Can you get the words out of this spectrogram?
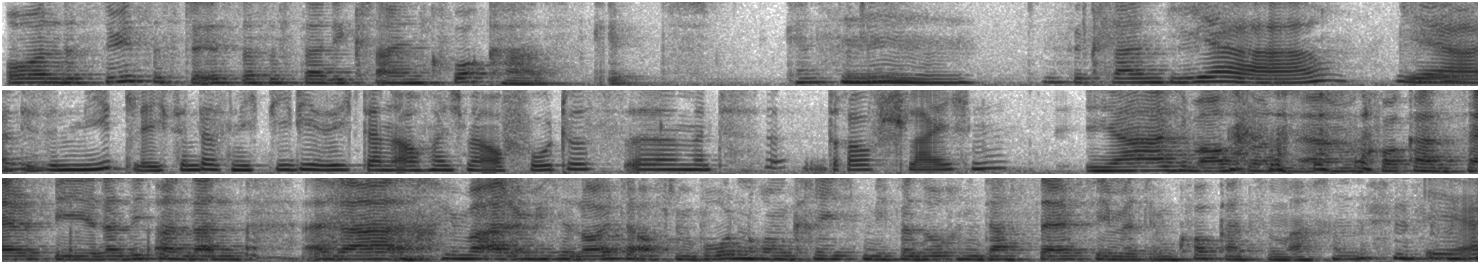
Und das Süßeste ist, dass es da die kleinen Quokkas gibt. Kennst du die? Mm. Diese kleinen süßen Ja, Tierchen? ja, die sind niedlich. Sind das nicht die, die sich dann auch manchmal auf Fotos äh, mit draufschleichen? Ja, ich habe auch so ein ähm, Quokka-Selfie. Da sieht man dann äh, da überall irgendwelche Leute auf dem Boden rumkriechen, die versuchen, das Selfie mit dem Quokka zu machen. Ja,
